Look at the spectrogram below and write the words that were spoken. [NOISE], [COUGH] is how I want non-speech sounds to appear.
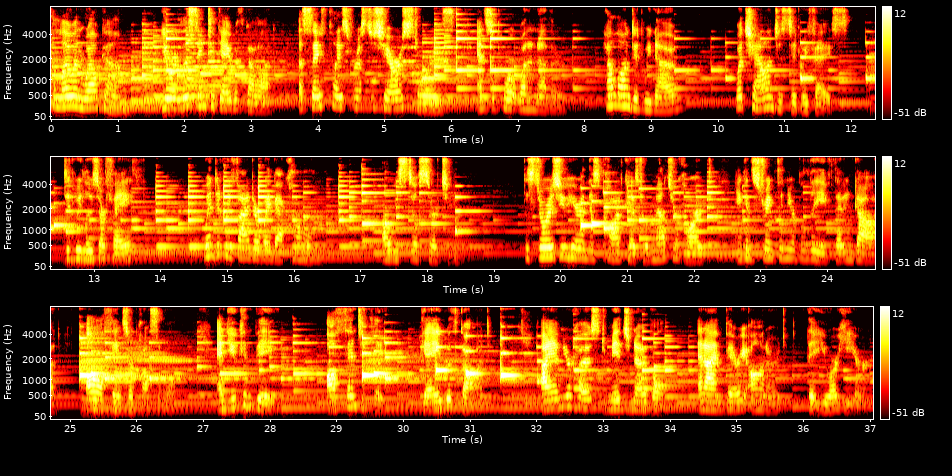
Hello and welcome. You are listening to Gay with God, a safe place for us to share our stories and support one another. How long did we know? What challenges did we face? Did we lose our faith? When did we find our way back home? Are we still searching? The stories you hear in this podcast will melt your heart and can strengthen your belief that in God all things are possible and you can be authentically Gay with God. I am your host, Midge Noble, and I am very honored that you are here.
